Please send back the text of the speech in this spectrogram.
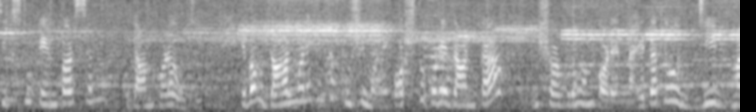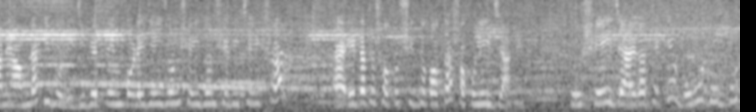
সিক্স টু টেন পার্সেন্ট দান করা উচিত। এবং দান মানে কিন্তু খুশি মনে, কষ্ট করে দানটা ঈশ্বর গ্রহণ করেন না। এটা তো জীব মানে আমরা কি বলি, জীবের প্রেম করে যেইজন সেইজন সেবিছে ঈশ্বর এটা তো স্বতঃসিদ্ধ কথা, সকলেই জানে। তো সেই জায়গা থেকে বহু দূর দূর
